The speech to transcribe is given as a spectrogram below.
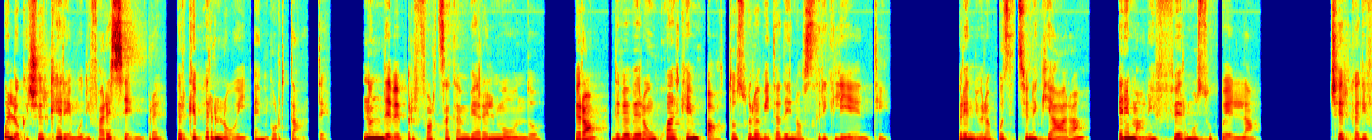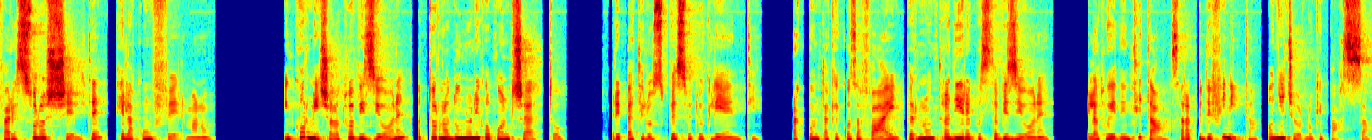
quello che cercheremo di fare sempre perché per noi è importante. Non deve per forza cambiare il mondo, però deve avere un qualche impatto sulla vita dei nostri clienti. Prendi una posizione chiara e rimani fermo su quella. Cerca di fare solo scelte che la confermano. Incornicia la tua visione attorno ad un unico concetto. Ripetilo spesso ai tuoi clienti. Racconta che cosa fai per non tradire questa visione e la tua identità sarà più definita ogni giorno che passa.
